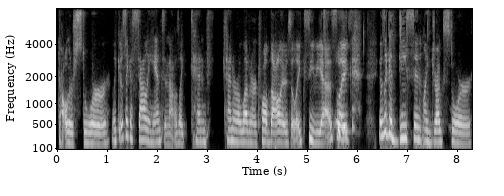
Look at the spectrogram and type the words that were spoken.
dollar store. Like it was like a Sally Hansen that was like 10, 10 or eleven or twelve dollars at like CVS. Like it was like a decent like drugstore.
